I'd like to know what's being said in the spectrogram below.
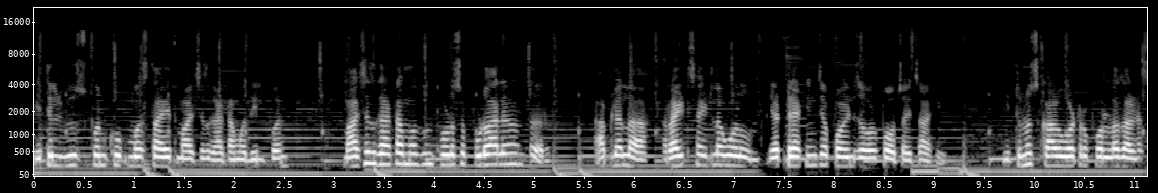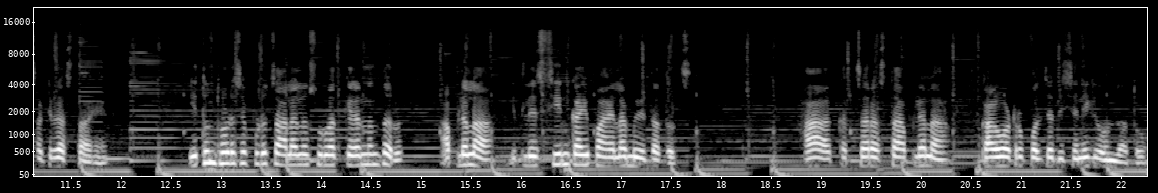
येथील व्ह्यूज पण खूप मस्त आहेत माळशेज घाटामधील पण. माळशेज घाटामधून थोडंसं पुढं आल्यानंतर आपल्याला राईट साईडला वळून या ट्रॅकिंगच्या पॉईंटजवळ पोहोचायचं आहे. इथूनच काळ वॉटरफॉलला जाण्यासाठी रस्ता आहे. इथून थोडेसे पुढे चालायला सुरुवात केल्यानंतर आपल्याला इथले सीन काही पाहायला मिळतातच. हा कच्चा रस्ता आपल्याला काळ वॉटरफॉलच्या दिशेने घेऊन जातो.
